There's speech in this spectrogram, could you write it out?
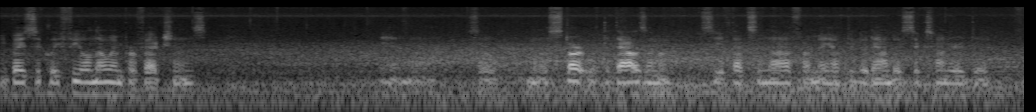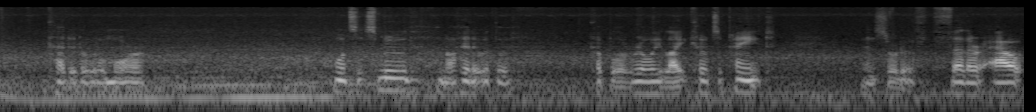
you basically feel no imperfections. And uh, so I'm going to start with the thousand and see if that's enough. I may have to go down to 600 to cut it a little more. Once it's smooth, and I'll hit it with a couple of really light coats of paint and sort of feather out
